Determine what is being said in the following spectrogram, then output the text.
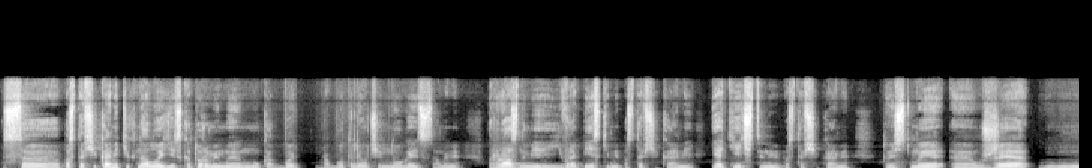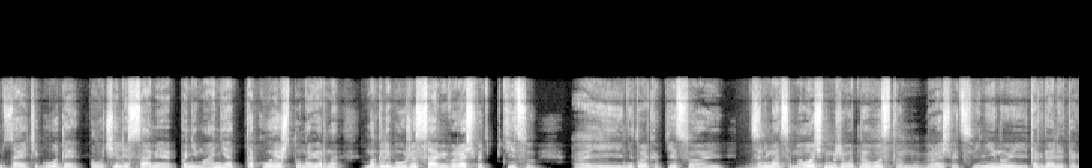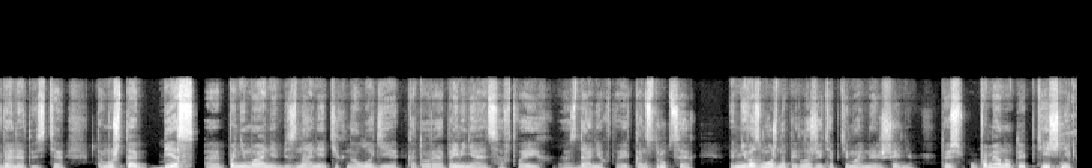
с э, поставщиками технологий, с которыми мы ну, как бы работали очень много и с самыми разными европейскими поставщиками и отечественными поставщиками – то есть мы э, уже за эти годы получили сами понимание такое, что, наверное, могли бы уже сами выращивать птицу. Э, и не только птицу, а и заниматься молочным животноводством, выращивать свинину и так далее, и так далее. То есть, э, потому что без понимания, без знания технологии, которая применяется в твоих зданиях, в твоих конструкциях, невозможно предложить оптимальное решение. То есть упомянутый птичник,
